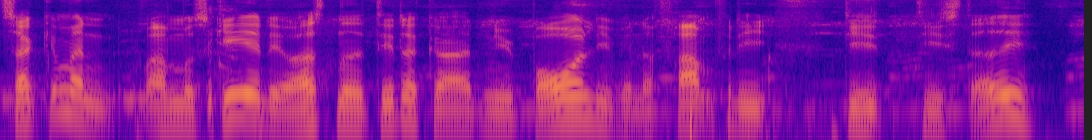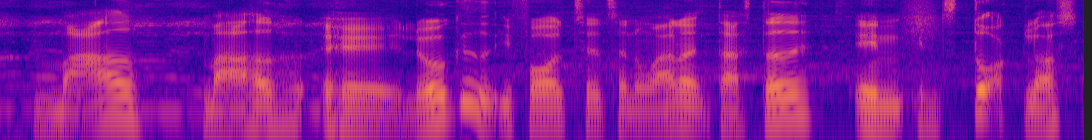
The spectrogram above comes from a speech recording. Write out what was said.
så kan man, og måske er det også noget af det, der gør, at nye borgerlige vinder frem, fordi de, de er stadig meget, meget øh, lukket i forhold til at tage nogle andre. Der er stadig en, en stor klods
